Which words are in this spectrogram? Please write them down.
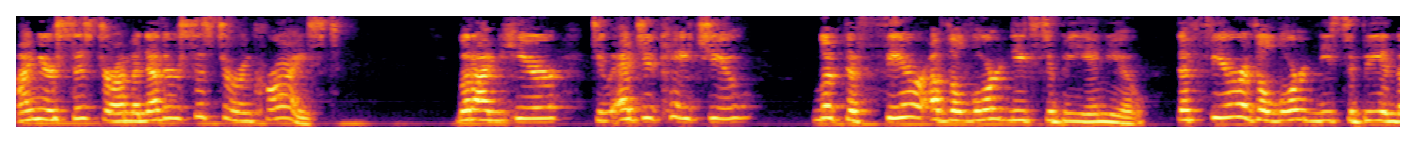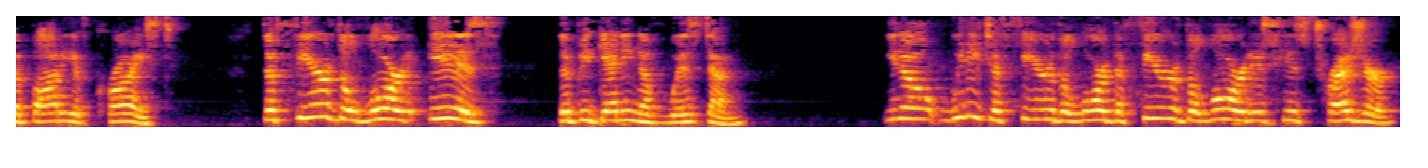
I'm your sister. I'm another sister in Christ. But I'm here to educate you. Look, the fear of the Lord needs to be in you. The fear of the Lord needs to be in the body of Christ. The fear of the Lord is the beginning of wisdom. You know, we need to fear the Lord. The fear of the Lord is his treasure.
